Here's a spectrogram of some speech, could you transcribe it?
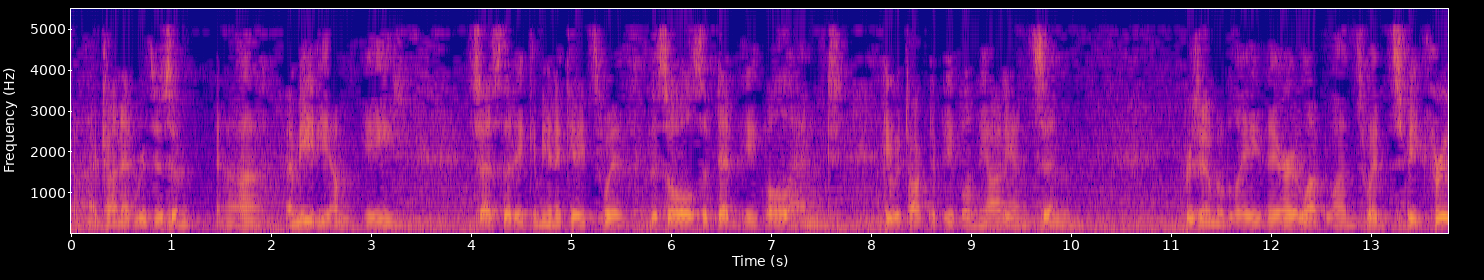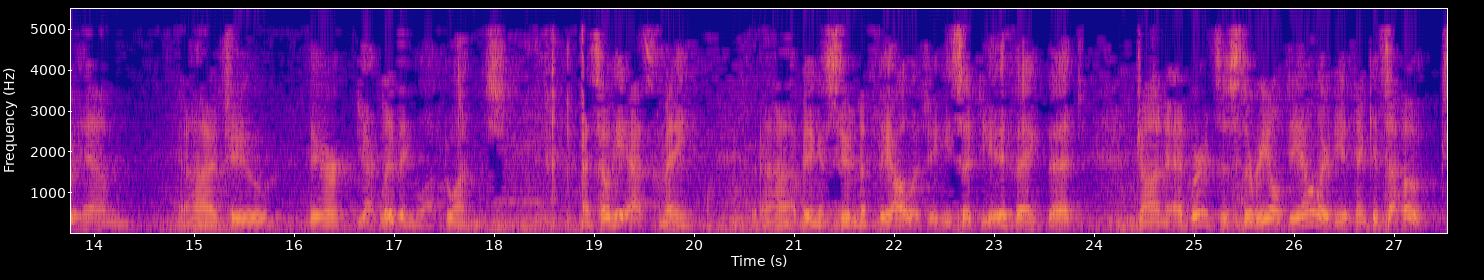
Uh, John Edwards is a, uh, a medium. He says that he communicates with the souls of dead people, and he would talk to people in the audience, and presumably their loved ones would speak through him uh, to their yet living loved ones. And so he asked me, uh, being a student of theology, he said, Do you think that John Edwards is the real deal, or do you think it's a hoax?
